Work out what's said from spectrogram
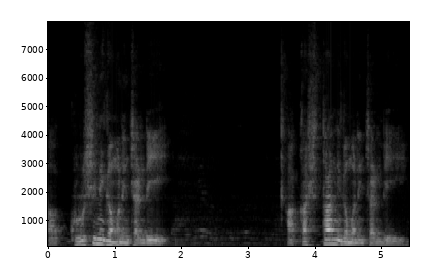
ఆ కృషిని గమనించండి. ఆ కష్టాన్ని గమనించండి.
